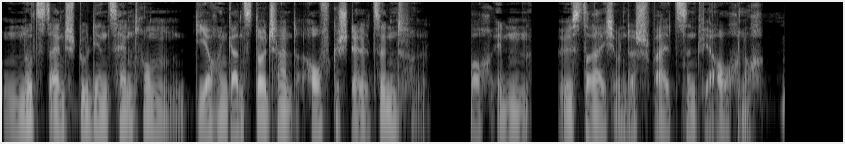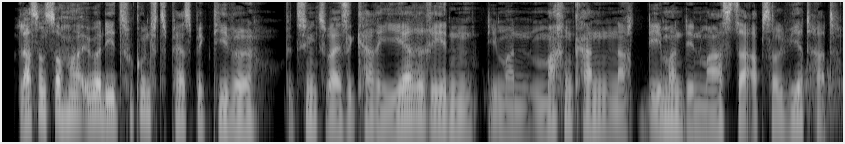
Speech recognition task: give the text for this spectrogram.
nutzt ein Studienzentrum, die auch in ganz Deutschland aufgestellt sind. Auch in Österreich und der Schweiz sind wir auch noch. Lass uns doch mal über die Zukunftsperspektive beziehungsweise Karriere reden, die man machen kann, nachdem man den Master absolviert hat.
